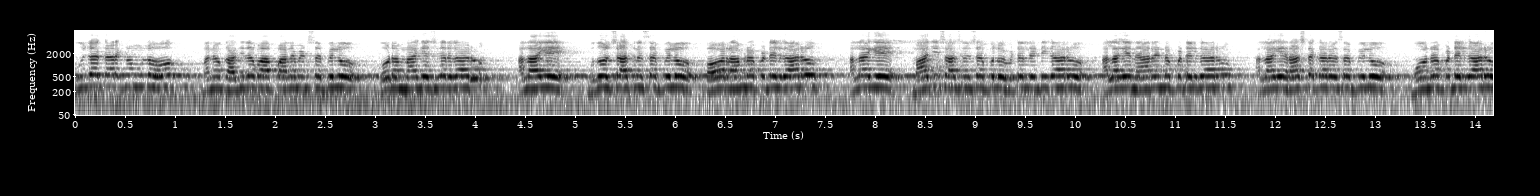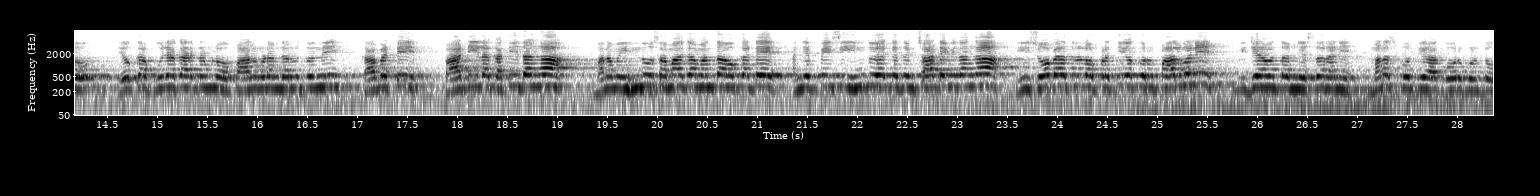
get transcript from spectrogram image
పూజా కార్యక్రమంలో మన యొక్క ఆదిలాబాద్ పార్లమెంట్ సభ్యులు గోడం నాగేశ్వర్ గారు అలాగే ముదోల్ శాసనసభ్యులు పవర్ రామరావు పటేల్ గారు అలాగే మాజీ శాసనసభ్యులు విఠల్ రెడ్డి గారు అలాగే నారాయణ పటేల్ గారు అలాగే రాష్ట్ర కార్యసభ్యులు మోహన్ రావు పటేల్ గారు ఈ యొక్క పూజా కార్యక్రమంలో పాల్గొనడం జరుగుతుంది. కాబట్టి పార్టీలకు అతీతంగా మనము హిందూ సమాజం అంతా ఒక్కటే అని చెప్పేసి హిందూ ఐక్యతను చాటే విధంగా ఈ శోభయాత్రలో ప్రతి ఒక్కరు పాల్గొని విజయవంతం చేస్తారని మనస్ఫూర్తిగా కోరుకుంటూ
